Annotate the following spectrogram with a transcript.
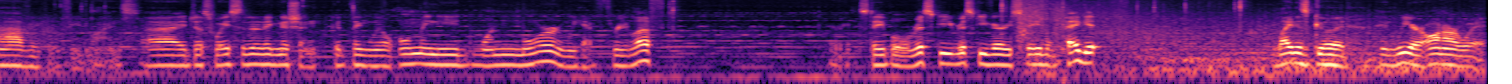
Ah, vapor feed lines. I just wasted an ignition. Good thing we'll only need one more, and we have three left. Very stable, risky, risky, very stable. Peg it. Light is good, and we are on our way.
